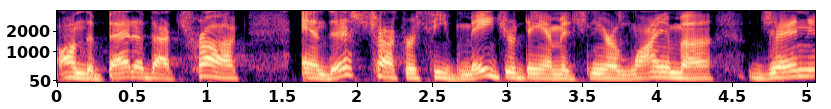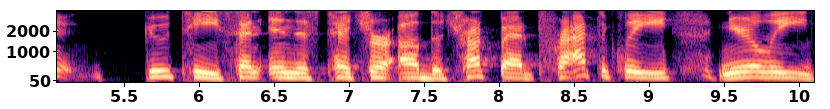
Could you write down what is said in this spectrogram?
on the bed of that truck. And this truck received major damage near Lima. Jen Guti sent in this picture of the truck bed practically nearly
